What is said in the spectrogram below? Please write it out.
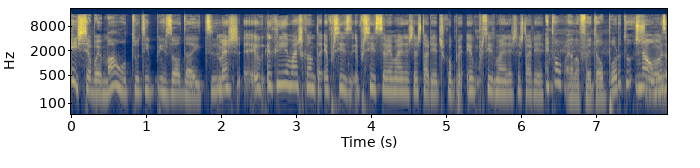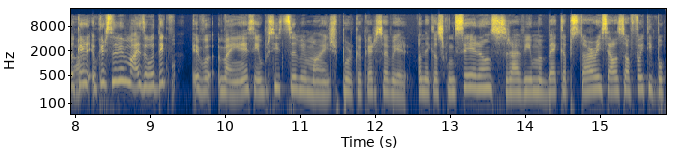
Isto é bem mau, tu tipo ires ao date. Mas eu, eu queria mais contar, eu preciso, eu preciso saber mais desta história, desculpa, eu preciso mais desta história. Então, ela foi até ao Porto. Não, mas eu quero, eu quero saber mais. Eu vou ter que. Eu vou, bem, é assim, eu preciso saber mais porque eu quero saber onde é que eles conheceram, se já havia uma backup story, se ela só foi tipo,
